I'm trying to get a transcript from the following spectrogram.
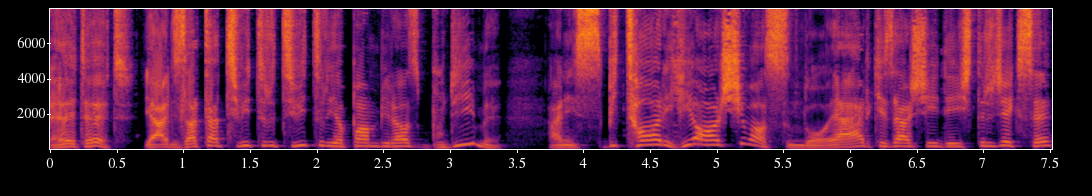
Evet evet. Yani zaten Twitter'ı Twitter yapan biraz bu değil mi? Hani bir tarihi arşiv aslında o. Yani herkes her şeyi değiştirecekse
